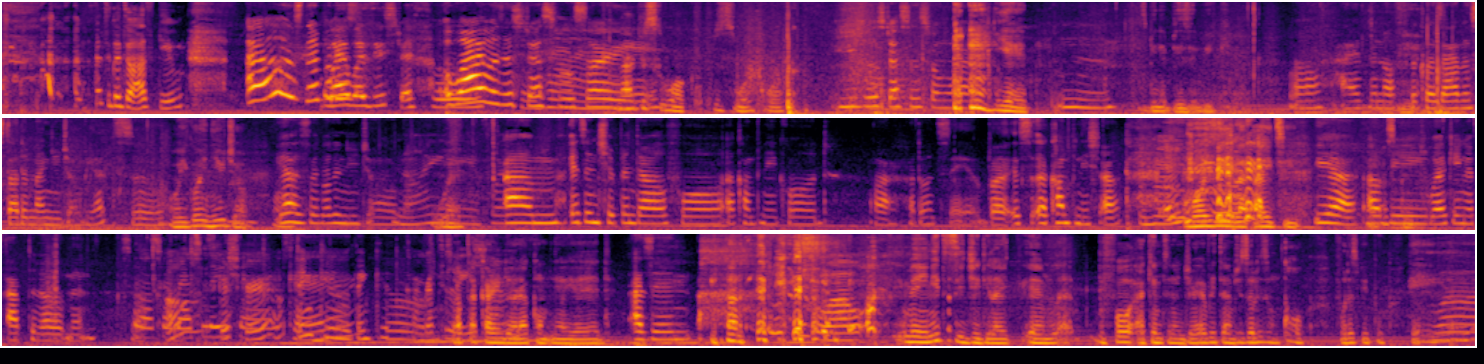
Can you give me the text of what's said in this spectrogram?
That's good to ask you. I asked. nobody Why was it stressful? Why was it stressful? Mhm. Sorry. nah, just walk, just walk, walk. Usual stresses from work. Yeah, mm. it's been a busy week. Well, I've been off Yeah. because I haven't started my new job yet. So Oh, you got a new job? Oh, yes, I got a new job. Nice. Where? Where? Um, it's in Chippendale for a company called. Oh, I don't say it, but it's a company show. Mhm. What is it like IT? Yeah, Oh, I'll that's be working with app development. So Oh, Oh, congratulations. skirt, skirt. Okay. thank you, thank you. So Congratulations. after carrying the other company on your head, As in, wow. I mean, you need to see Judy. Like, um, like before I came to Nigeria, every time she's always on call for those people. Hey,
